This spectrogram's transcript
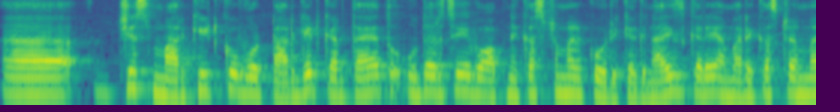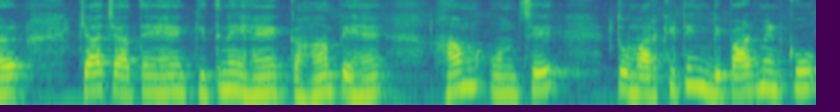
जिस मार्केट को वो टारगेट करता है तो उधर से वो अपने कस्टमर को रिकग्नाइज़ करे, हमारे कस्टमर क्या चाहते हैं, कितने हैं, कहाँ पे हैं, हम उनसे तो मार्केटिंग डिपार्टमेंट को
